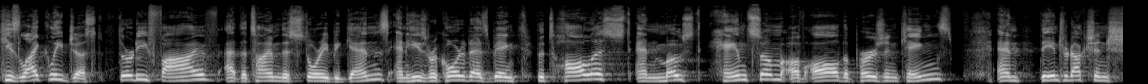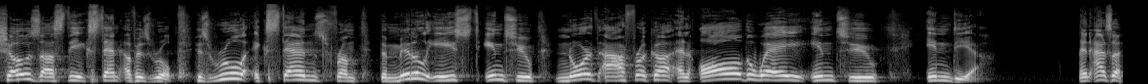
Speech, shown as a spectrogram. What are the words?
He's likely just 35 at the time this story begins, and he's recorded as being the tallest and most handsome of all the Persian kings. And the introduction shows us the extent of his rule. His rule extends from the Middle East into North Africa and all the way into India. And as a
